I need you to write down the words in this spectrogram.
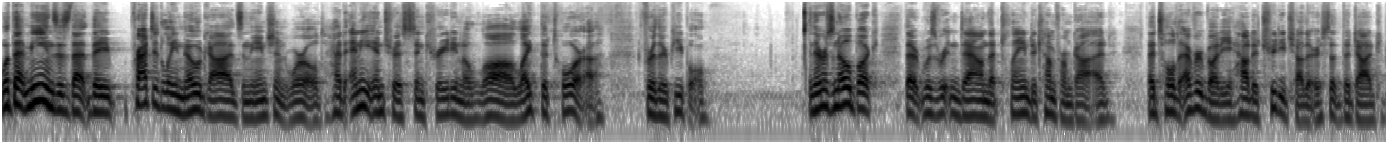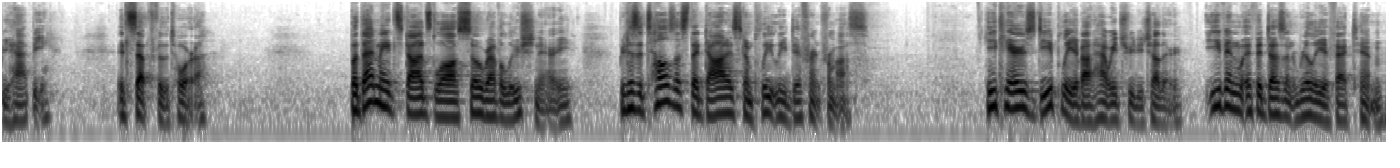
what that means is that they practically no gods in the ancient world had any interest in creating a law like the Torah for their people. There was no book that was written down that claimed to come from God that told everybody how to treat each other so that the God could be happy, except for the Torah. But that makes God's law so revolutionary because it tells us that God is completely different from us. He cares deeply about how we treat each other, even if it doesn't really affect him.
